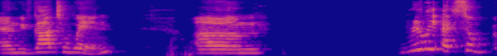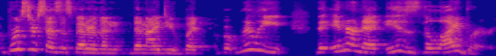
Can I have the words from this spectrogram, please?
and we've got to win, um, really uh, so brewster says this better than than i do but but really the internet is the library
